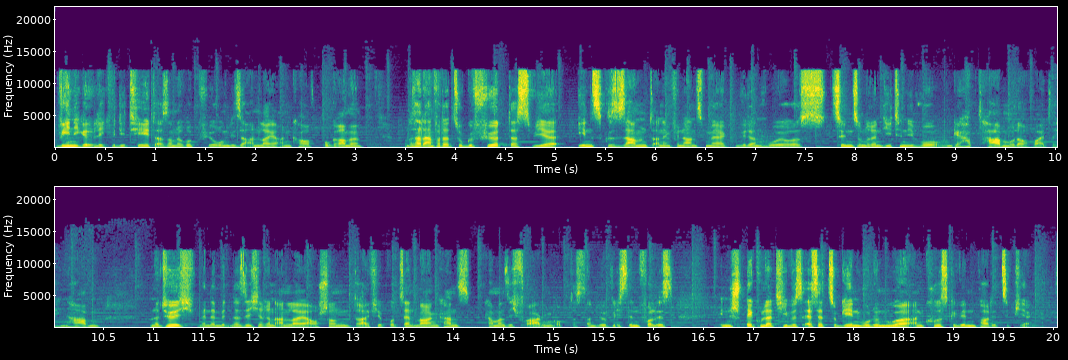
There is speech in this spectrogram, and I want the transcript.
weniger Liquidität, also eine Rückführung dieser Anleiheankaufprogramme. Und das hat einfach dazu geführt, dass wir insgesamt an den Finanzmärkten wieder ein höheres Zins- und Renditeniveau gehabt haben oder auch weiterhin haben. Und natürlich, wenn du mit einer sicheren Anleihe auch schon 3, 4 Prozent machen kannst, kann man sich fragen, ob das dann wirklich sinnvoll ist, in ein spekulatives Asset zu gehen, wo du nur an Kursgewinnen partizipieren kannst.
